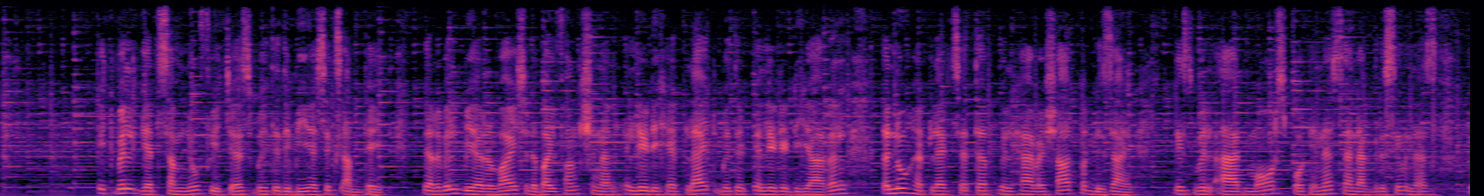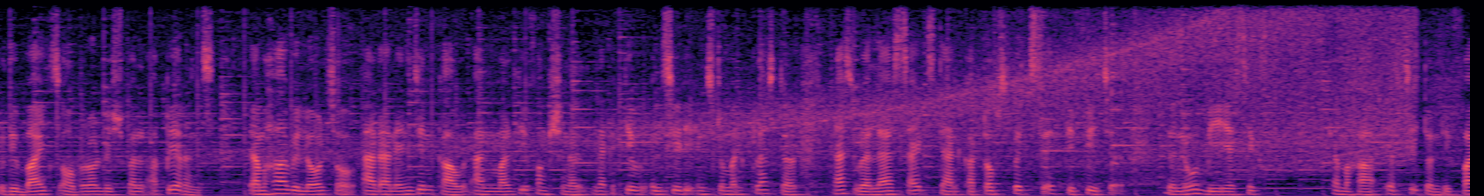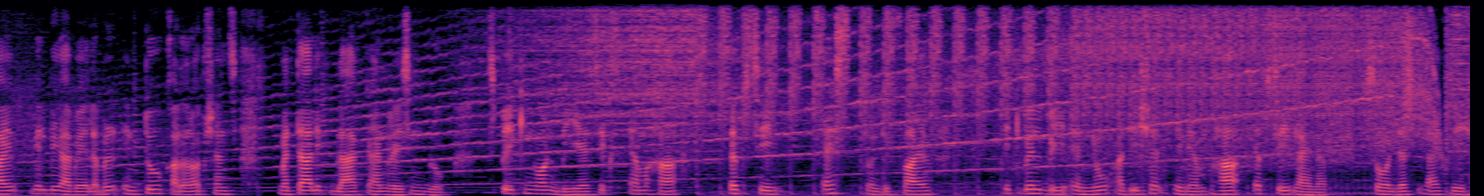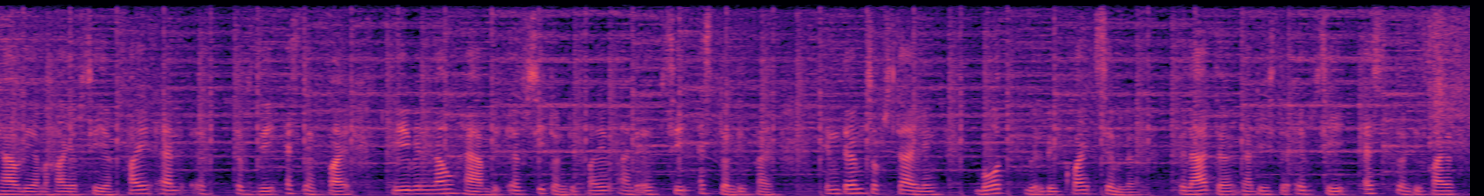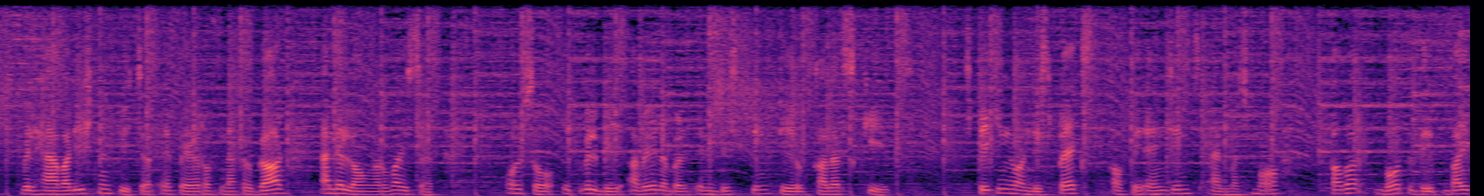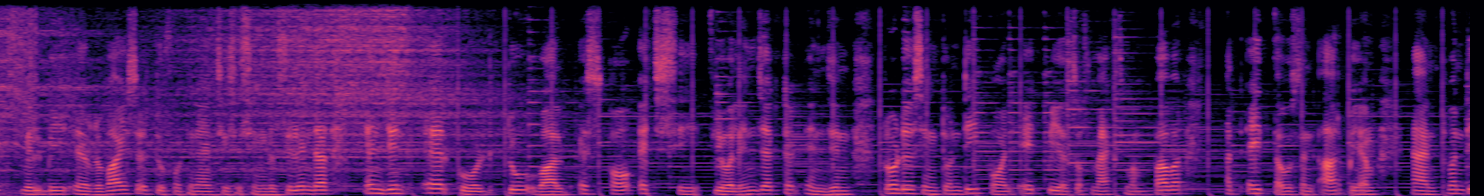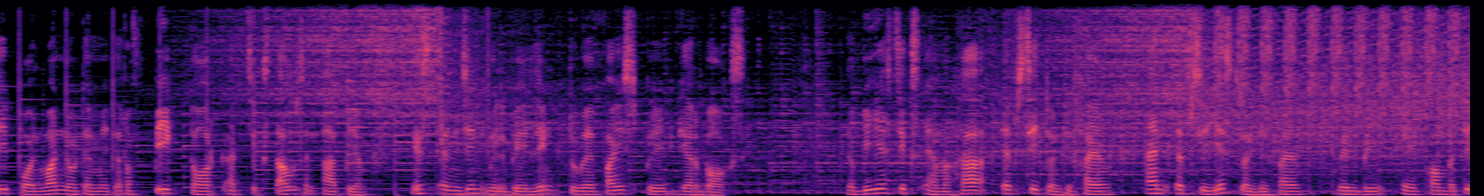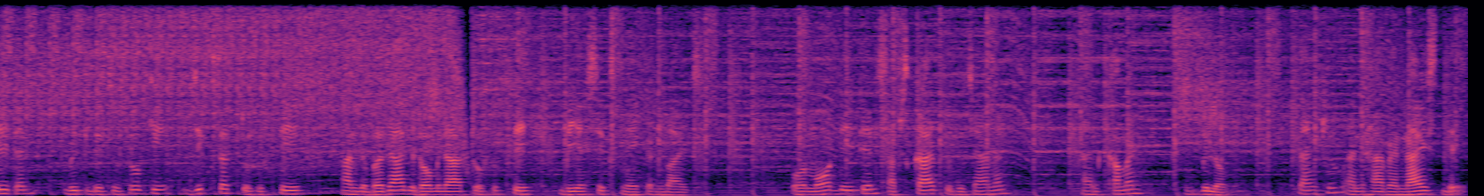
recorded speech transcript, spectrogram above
it will get some new features with the BS6 update. There will be a revised bifunctional LED headlight with LED DRL. The new headlight setup will have a sharper design. This will add more sportiness and aggressiveness to the bike's overall visual appearance. Yamaha will also add an engine cowl and multifunctional negative LCD instrument cluster as well as side stand cutoff switch safety feature. The new BS6 Yamaha FZ25 will be available in two color options metallic black and racing blue. Speaking on BS6 Yamaha FZ S25 it will be a new addition in Yamaha FZ lineup. So just like we have the Yamaha FZ FI and FZ SF5 we will now have the FZ25 and FZ S25. In terms of styling both will be quite similar. The latter, that is the FZ S25, will have additional feature a pair of knuckle guard and a longer visor. Also, it will be available in distinctive color schemes. Speaking on the specs of the engines and much more, power both the bike will be a revised 249cc single cylinder engine air cooled 2 valve SOHC fuel injected engine producing 20.8 PS of maximum power at 8000 rpm and 20.1 Nm of peak torque at 6000 rpm. This engine will be linked to a 5-speed gearbox. The BS6 Yamaha FZ25 and FZS25 will be a competitor with the Suzuki Gixxer 250 and the Bajaj Dominar 250 BS6 naked bikes. For more details subscribe to the channel and comment below. Thank you and have a nice day.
